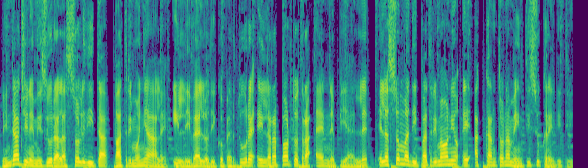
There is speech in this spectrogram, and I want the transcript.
L'indagine misura la solidità patrimoniale, il livello di coperture e il rapporto tra NPL e la somma di patrimonio e accantonamenti su crediti.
